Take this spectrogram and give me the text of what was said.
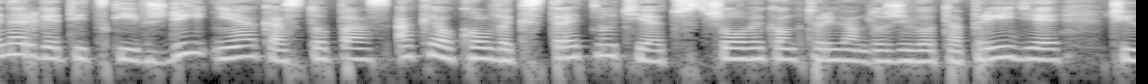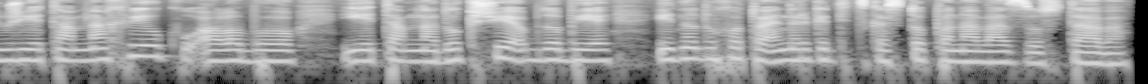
energeticky vždy nejaká stopa z akéhokoľvek stretnutia s človekom, ktorý vám do života príde, či už je tam na chvíľku, alebo je tam na dlhšie obdobie, jednoducho tá energetická stopa na vás zostáva.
